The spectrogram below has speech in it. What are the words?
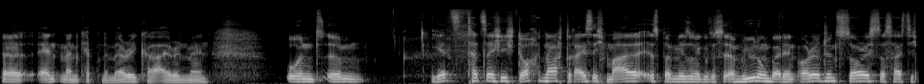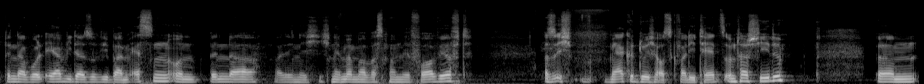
Äh, Ant-Man, Captain America, Iron Man. Und ähm, jetzt tatsächlich doch nach 30 Mal ist bei mir so eine gewisse Ermüdung bei den Origin Stories. Das heißt, ich bin da wohl eher wieder so wie beim Essen und bin da, weiß ich nicht, ich nehme immer, was man mir vorwirft. Also ich merke durchaus Qualitätsunterschiede. Ähm,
